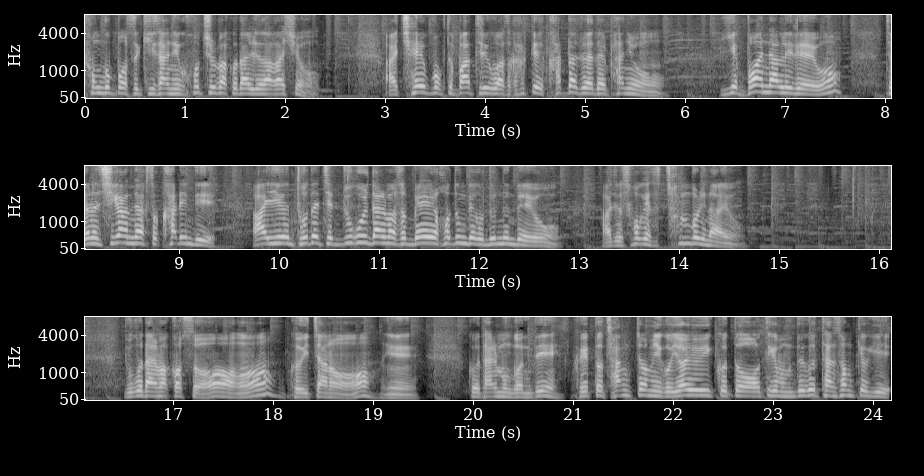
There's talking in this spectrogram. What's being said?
통근버스 기사님 호출 받고 달려나가시오. 아 체육복도 빠뜨리고 와서 학교에 갖다 줘야 될 판요. 이게 뭐한 난리래요? 저는 시간 약속 칼인데 아 이건 도대체 누굴 닮아서 매일 허둥대고 늦는데요. 아주 속에서 천불이 나요. 누구 닮았겠어? 어? 그거 있잖아. 예. 그거 닮은 건데 그게 또 장점이고 여유 있고 또 어떻게 보면 느긋한 성격이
